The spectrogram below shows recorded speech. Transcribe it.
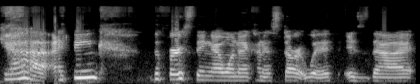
yeah, I think the first thing I want to kind of start with is that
